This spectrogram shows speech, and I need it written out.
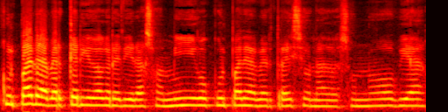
culpa de haber querido agredir a su amigo, culpa de haber traicionado a su novia,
